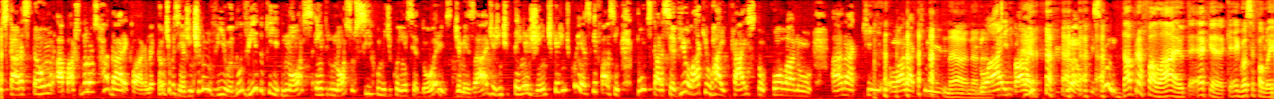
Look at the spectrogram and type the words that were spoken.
Os caras estão abaixo do nosso radar, é claro, né? Então, tipo assim, a gente não viu. Eu duvido que nós, entre o nosso círculo de conhecedores de amizade, a gente tenha gente que a gente conhece que fala assim: putz, cara, você viu lá que o Raikais tocou lá no Anakin, o Anakin não, não, não. Live? Fala. Não, isso. Dá pra falar, é, é, é igual você falou, é,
